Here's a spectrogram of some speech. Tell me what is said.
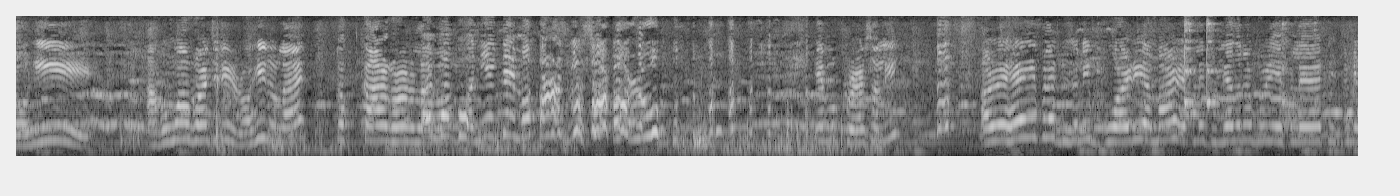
ৰহি আহোমৰ ঘৰত যদি ৰহি নোলায় তো কাৰ ঘৰত ওলাব? মই ভনীয়েক দেই মই পাঁচ বছৰ সৰু এই মোৰ খুৰাৰ ছোৱালী আৰু সেই এইফালে দুজনী বোৱাৰী আমাৰ এইফালে দুলীয়াজনৰ বুঢ়ী এইফালে তিনিজনী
